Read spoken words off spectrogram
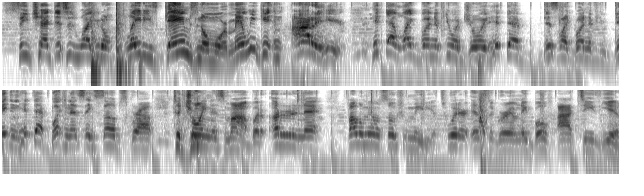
See, Chad, this is why you don't play these games no more, man. We getting out of here. Hit that like button if you enjoyed. Hit that dislike button if you didn't. Hit that button that say subscribe to join this mob. But other than that, follow me on social media. Twitter, Instagram, they both ITs. Yeah,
